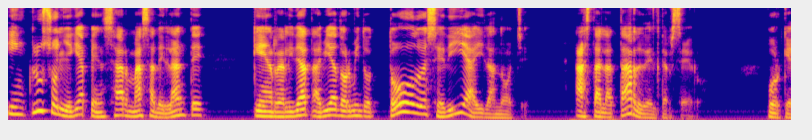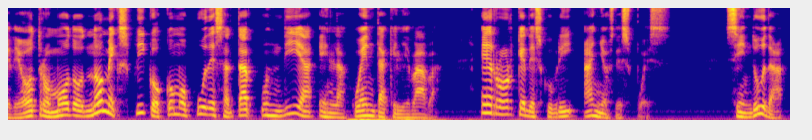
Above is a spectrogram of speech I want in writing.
Incluso llegué a pensar más adelante que en realidad había dormido todo ese día y la noche, hasta la tarde del tercero, porque de otro modo no me explico cómo pude saltar un día en la cuenta que llevaba, error que descubrí años después. Sin duda,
